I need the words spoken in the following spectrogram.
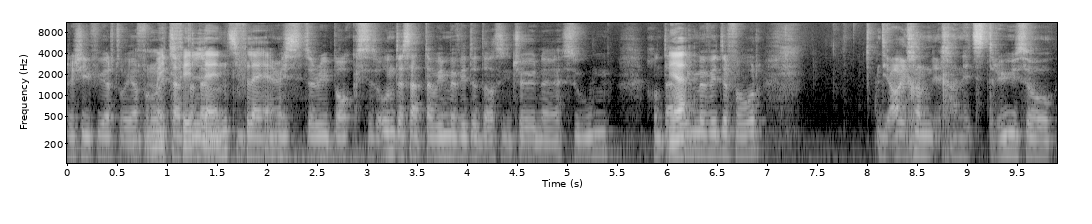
Regie führt, der ja Freude Mit viel Lensflares. Mystery Boxes. Und es hat auch immer wieder das in schönen Zoom. Kommt auch Ja. immer wieder vor. Ja, ich habe ich hab jetzt drei so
